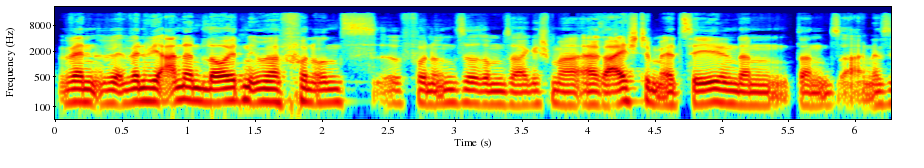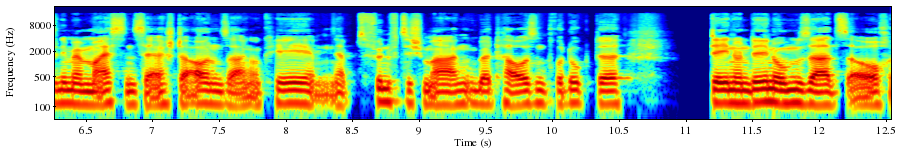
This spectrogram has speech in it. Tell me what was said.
wenn, wenn wir anderen Leuten immer von uns, äh, von unserem, sage ich mal, Erreichtem erzählen, dann, dann sagen, dann sind die mir meistens sehr erstaunt und sagen, okay, ihr habt 50 Marken, über 1000 Produkte, den und den Umsatz, auch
